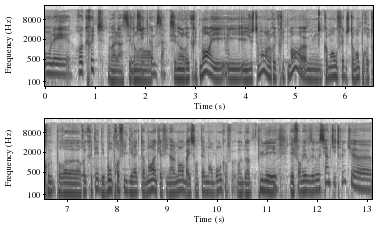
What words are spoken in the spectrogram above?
on les recrute Voilà, c'est tout de dans... suite comme ça. C'est dans le recrutement et, Ouais. et- et justement dans le recrutement, euh, comment vous faites justement pour, euh, recruter des bons profils directement et que finalement bah, ils sont tellement bons qu'on ne doit plus les, les former? Vous avez aussi un petit truc euh,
